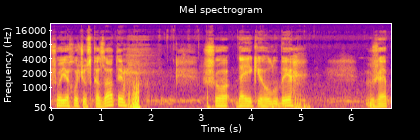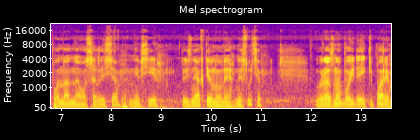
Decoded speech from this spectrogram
Що я хочу сказати, що деякі голуби вже понаносилися. Не всі, тобто неактивно вони несуться в раз на бой. Деякі пари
